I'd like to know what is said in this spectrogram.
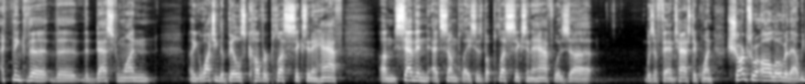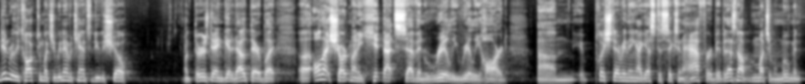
I think the the the best one. I think watching the Bills cover plus six and a half um, seven at some places, but plus six and a half was uh, was a fantastic one. Sharps were all over that. We didn't really talk too much. We didn't have a chance to do the show on Thursday and get it out there, but uh, all that sharp money hit that seven really, really hard. Um, it pushed everything, I guess, to six and a half for a bit, but that's not much of a movement.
